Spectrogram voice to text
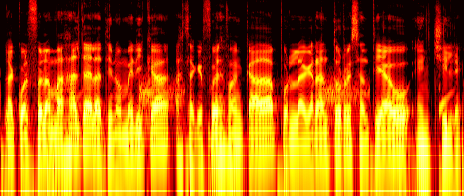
la cual fue la más alta de Latinoamérica hasta que fue desbancada por la Gran Torre Santiago en Chile.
